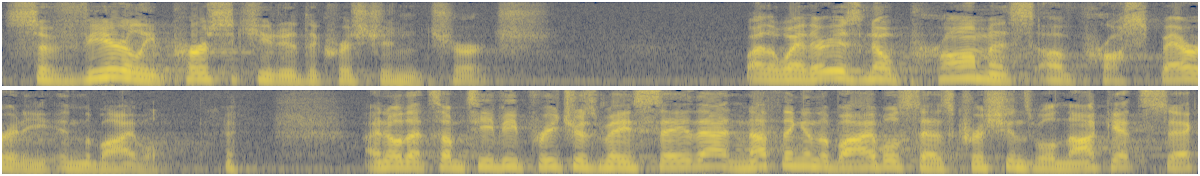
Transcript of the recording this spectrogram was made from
severely persecuted the Christian church. By the way, there is no promise of prosperity in the Bible. I know that some TV preachers may say that. Nothing in the Bible says Christians will not get sick,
